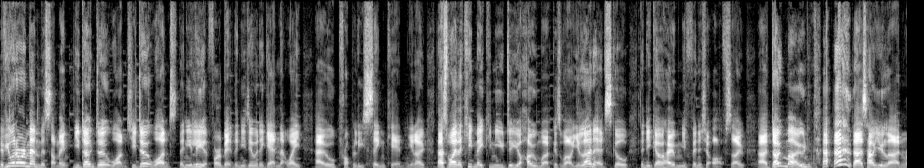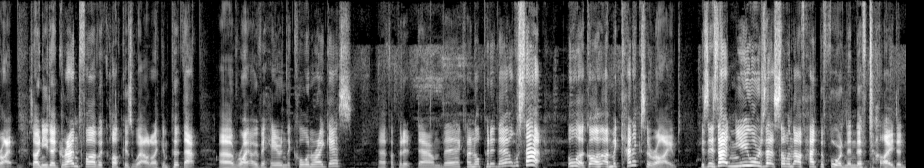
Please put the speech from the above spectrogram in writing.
If you want to remember something you don't do it once. You do it once then you leave it for a bit then you do it again. That way uh, it will properly sink in you know? That's why they keep making you do your homework as well. You learn it at school then you go home and you finish it off. So uh, don't moan. That's how you learn. Right. So i need a grandfather clock as well and i can put that uh, right over here in the corner i guess. Uh, if i put it down there can i not put it there? What's that? Oh i got a, a mechanic's arrived is, is that new or is that someone that I've had before and then they've died and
